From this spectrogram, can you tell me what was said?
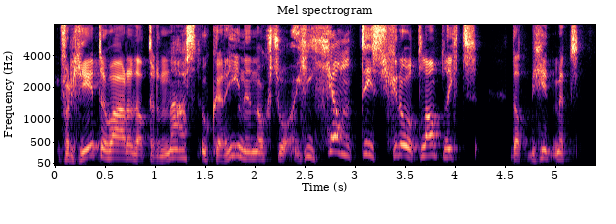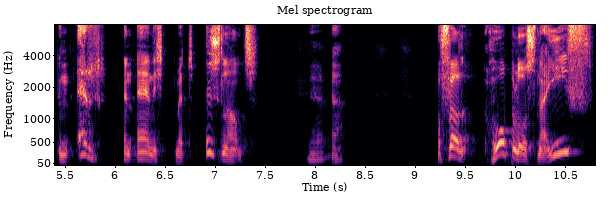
vergeten waren dat er naast Oekraïne nog zo'n gigantisch groot land ligt dat begint met een R en eindigt met Rusland. Ja. ja. Ofwel hopeloos naïef.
